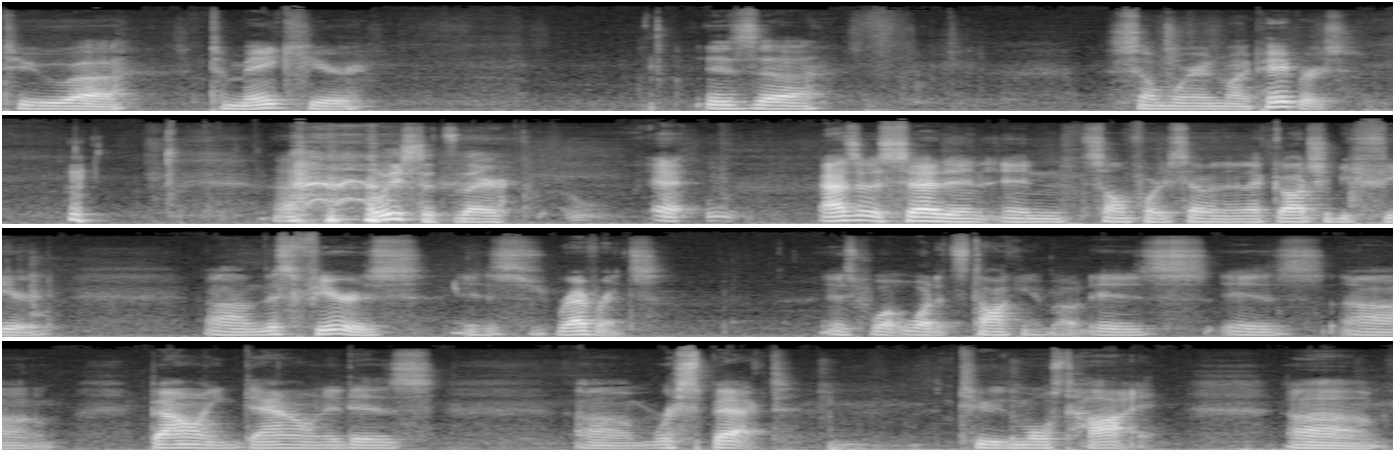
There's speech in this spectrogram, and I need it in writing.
to uh, to make here is uh, somewhere in my papers. At least it's there. As it was said in, in Psalm 47, that God should be feared. Um, this fear is, is reverence, is what, what it's talking about. Is is um, bowing down. It is um, respect to the Most High. Um,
